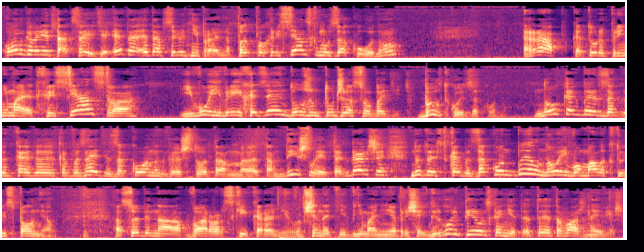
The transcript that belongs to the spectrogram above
он говорит так, смотрите, это, это абсолютно неправильно. По, по христианскому закону раб, который принимает христианство, его еврей-хозяин должен тут же освободить. Был такой закон. Ну, как бы, как, как вы знаете, закон, что там, э, там дышло и так дальше. Ну, то есть, как бы закон был, но его мало кто исполнял. Особенно варварские короли. Вообще на это внимание не обращают. Григорий Первый сказал, нет, это, это важная вещь.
